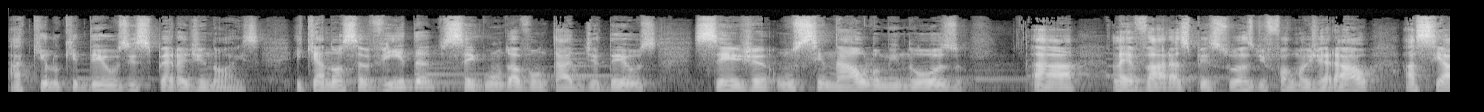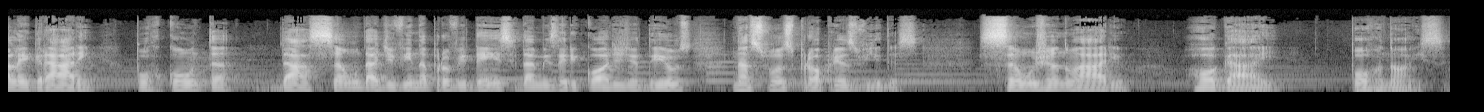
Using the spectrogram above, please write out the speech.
aquilo que Deus espera de nós e que a nossa vida, segundo a vontade de Deus, seja um sinal luminoso a levar as pessoas de forma geral a se alegrarem por conta da ação da divina providência e da misericórdia de Deus nas suas próprias vidas. São Januário, rogai por nós.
